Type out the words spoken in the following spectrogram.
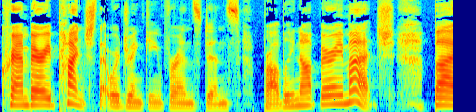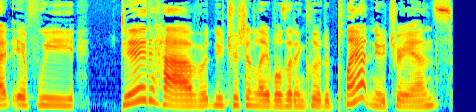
cranberry punch that we're drinking, for instance. Probably not very much. But if we did have nutrition labels that included plant nutrients,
